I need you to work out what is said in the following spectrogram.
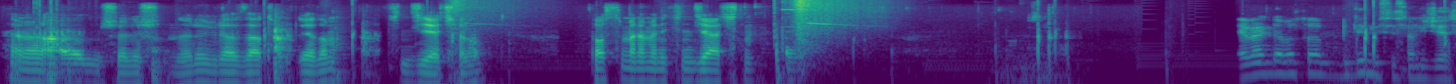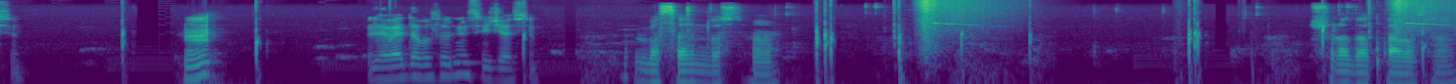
Hemen alalım şöyle şunları biraz daha toplayalım. İkinciyi açalım. Dostum ben hemen ikinciyi açtım. Levelde basabilir misin sen diyeceksin? Hı? Levelde basabilir misin diyeceksin? Basarım dostum hemen. Şuna da hatta basalım.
